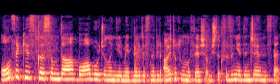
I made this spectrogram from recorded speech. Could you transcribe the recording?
18 Kasım'da Boğa Burcu'nun 27 derecesinde bir ay tutulması yaşamıştık sizin 7. evinizde.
